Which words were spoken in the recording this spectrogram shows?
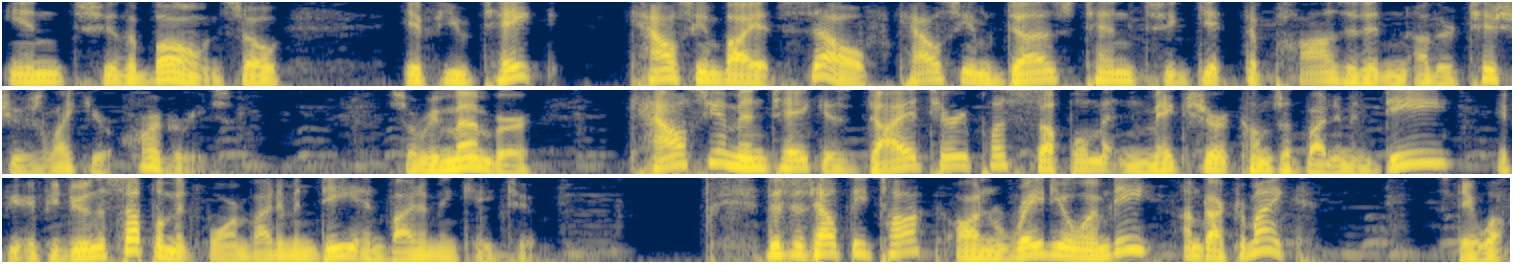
into the bone. So if you take calcium by itself, calcium does tend to get deposited in other tissues like your arteries. So remember, calcium intake is dietary plus supplement and make sure it comes with vitamin D. If you're, if you're doing the supplement form, vitamin D and vitamin K2. This is Healthy Talk on Radio MD. I'm Dr. Mike. Stay well.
